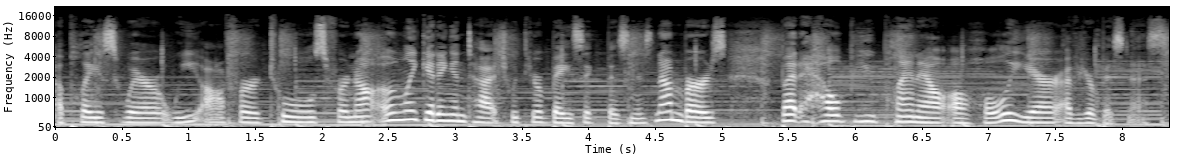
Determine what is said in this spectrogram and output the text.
a place where we offer tools for not only getting in touch with your basic business numbers, but help you plan out a whole year of your business.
